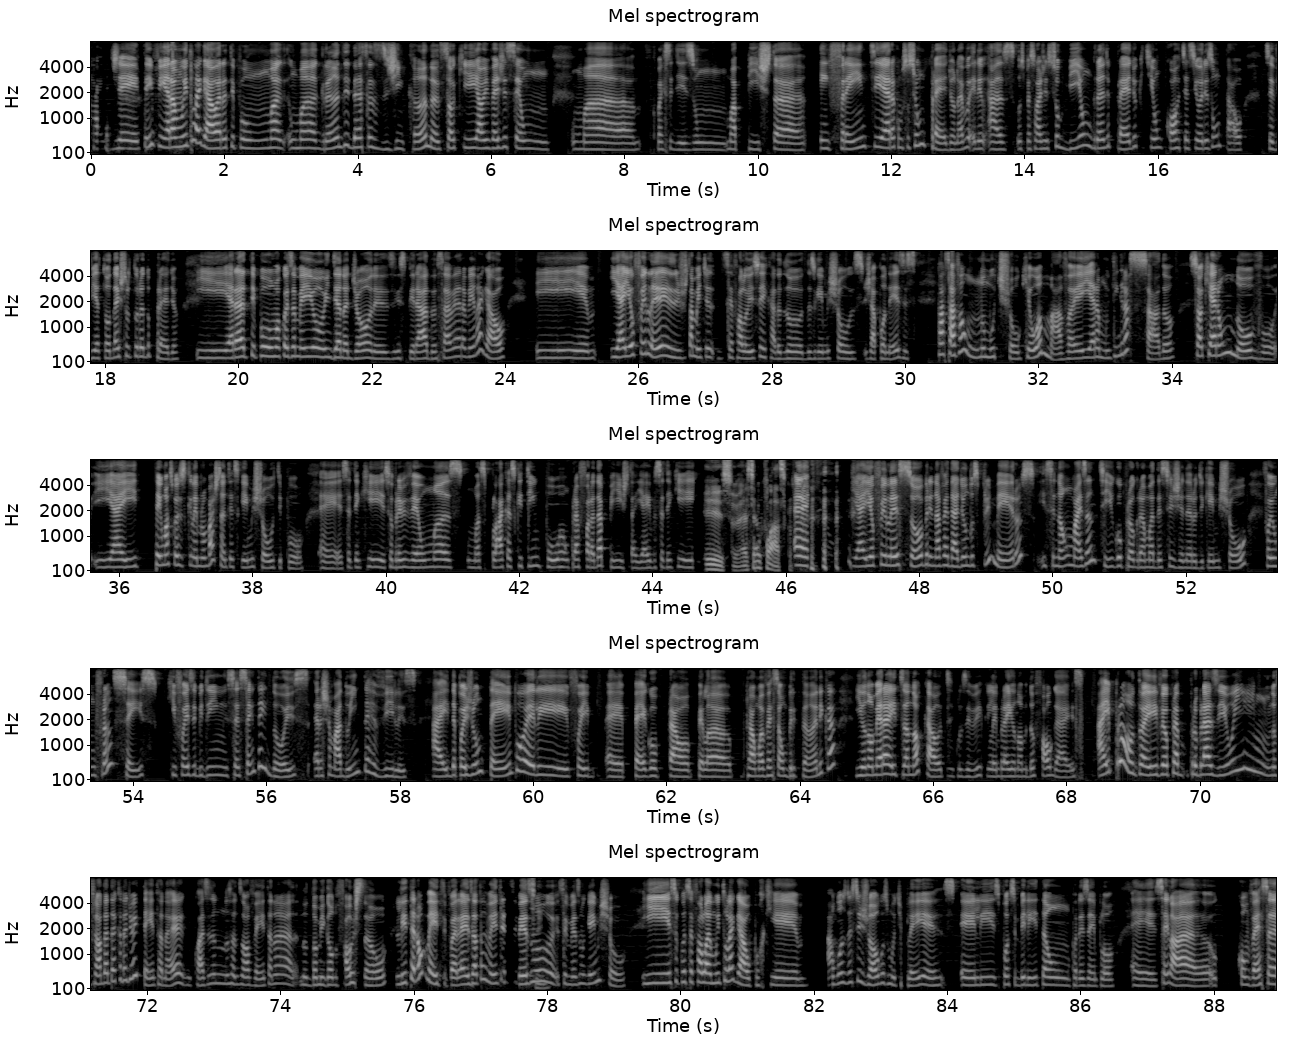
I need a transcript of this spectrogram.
Ai, gente, enfim, era muito legal. Era tipo uma, uma grande dessas gincanas, só que ao invés de ser um, uma. Como é que se diz? Um, uma pista em frente era como se fosse um prédio, né? Ele, as, os personagens subiam um grande prédio que tinha um corte assim horizontal. Você via toda a estrutura do prédio. E era tipo uma coisa meio Indiana Jones inspirado, sabe? Era bem legal. E, e aí eu fui ler, justamente você falou isso, Ricardo, do, dos game shows japoneses. Passava um no Multishow que eu amava e era muito engraçado. Só que era um novo. E aí tem umas coisas que lembram bastante esse game show, tipo, é, você tem que sobreviver umas, umas placas que te empurram para fora da pista, e aí você tem que. Isso, esse é o clássico. É. e aí eu fui ler sobre, na verdade, um dos primeiros, e se não o mais antigo programa desse gênero de game show, foi um francês que foi exibido em 62, era chamado Intervilles. Aí, depois de um tempo, ele foi é, pego pra, pela, pra uma versão britânica. E o nome era It's a Knockout. Inclusive, lembra aí o nome do Fall Guys. Aí pronto, aí veio pra, pro Brasil em, no final da década de 80, né? Quase nos anos 90, na, no Domingão do Faustão. Literalmente, tipo, era exatamente esse mesmo, esse mesmo game show. E isso que você falou é muito legal, porque alguns desses jogos multiplayer, eles possibilitam, por exemplo, é, sei lá, conversa,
